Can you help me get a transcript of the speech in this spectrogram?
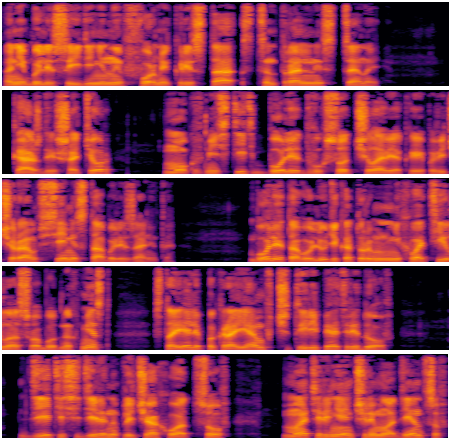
Они были соединены в форме креста с центральной сценой. Каждый шатер мог вместить более 200 человек, и по вечерам все места были заняты. Более того, люди, которым не хватило свободных мест, стояли по краям в 4-5 рядов. Дети сидели на плечах у отцов, матери нянчили младенцев,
